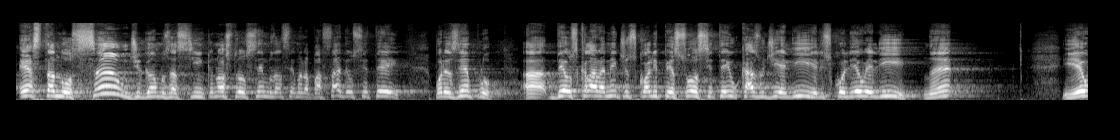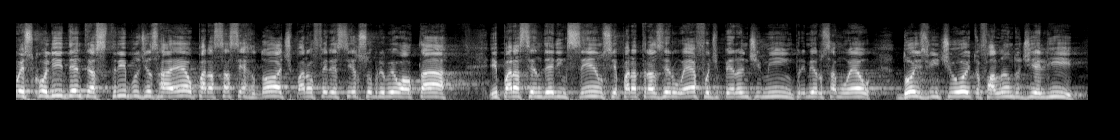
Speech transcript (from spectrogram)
esta noção, digamos assim, que nós trouxemos na semana passada, eu citei, por exemplo, Deus claramente escolhe pessoas, citei o caso de Eli, ele escolheu Eli, né? E eu escolhi dentre as tribos de Israel para sacerdote, para oferecer sobre o meu altar, e para acender incenso, e para trazer o éfode perante mim, 1 Samuel 2,28, falando de Eli.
